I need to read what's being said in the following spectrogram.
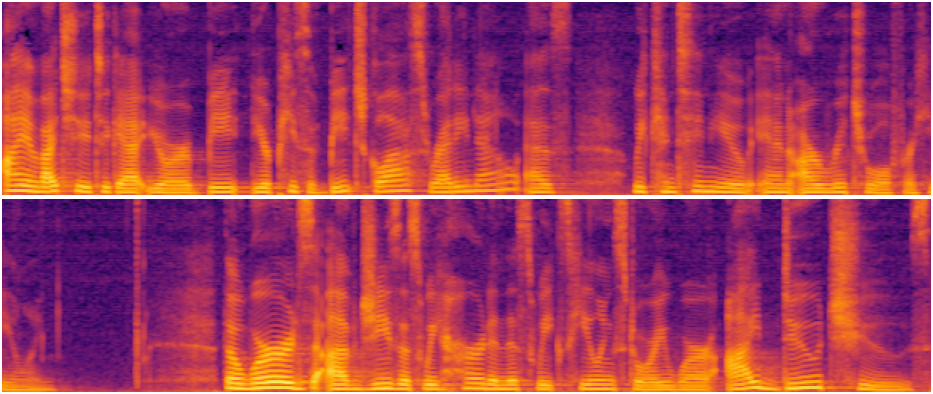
I invite you to get your, be- your piece of beach glass ready now as we continue in our ritual for healing. The words of Jesus we heard in this week's healing story were I do choose,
